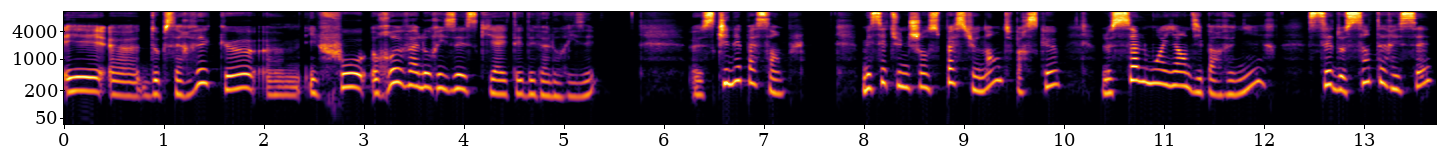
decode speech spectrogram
et euh, d'observer euh, faut revaloriser ce qui a été dévalorisé, ce qui n'est pas simple. Mais c'est une chose passionnante parce que le seul moyen d'y parvenir, c'est de s'intéresser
